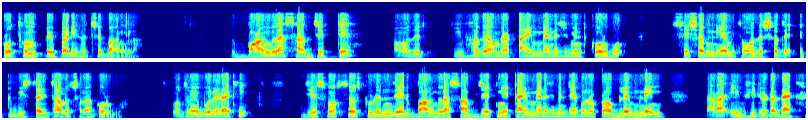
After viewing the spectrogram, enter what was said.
প্রথম পেপারই হচ্ছে বাংলা। তো বাংলা সাবজেক্টে আমাদের কীভাবে আমরা টাইম ম্যানেজমেন্ট করব, সেসব নিয়ে আমি তোমাদের সাথে একটু বিস্তারিত আলোচনা করব। প্রথমেই বলে রাখি, যে সমস্ত স্টুডেন্টদের বাংলা সাবজেক্ট নিয়ে টাইম ম্যানেজমেন্টের কোনো প্রবলেম নেই, তারা এই ভিডিওটা দেখা,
